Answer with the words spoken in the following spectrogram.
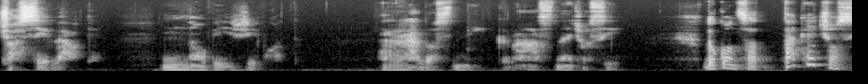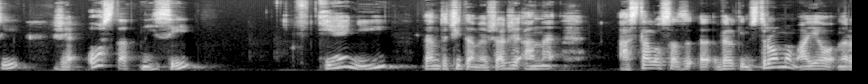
čosi veľké. Nový život. Radostný, krásne čosi. Dokonca také čosi, že ostatní si v tieni, tam to čítame však, že a, ne, a stalo sa s e, veľkým stromom a jeho na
